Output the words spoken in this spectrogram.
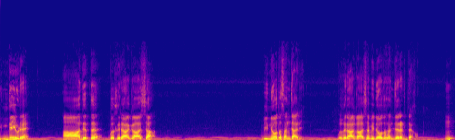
ഇന്ത്യയുടെ ആദ്യത്തെ ബഹിരാകാശ വിനോദസഞ്ചാരി ബഹിരാകാശ വിനോദസഞ്ചാരിയാണ് ഇദ്ദേഹം. ഉം?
